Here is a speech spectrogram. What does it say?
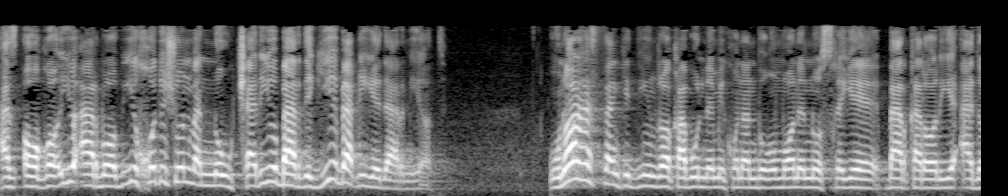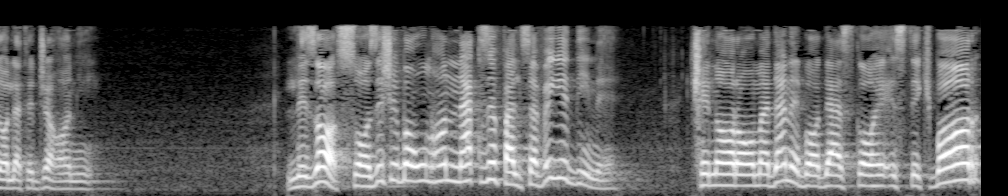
از آقایی و اربابی خودشون و نوکری و بردگی بقیه در میاد. اونا هستن که دین را قبول نمی‌کنن به عنوان نسخه برقراری عدالت جهانی. لذا سازش با اونها نقض فلسفه دینه. کنار آمدن با دستگاه استکبار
